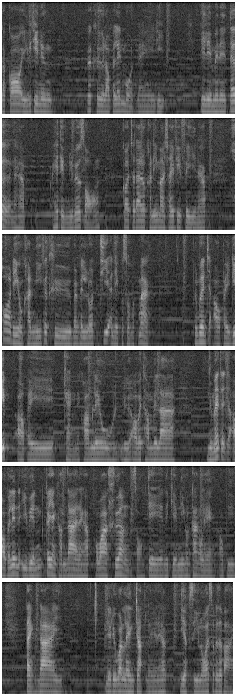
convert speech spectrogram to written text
แล้วก็อีกวิธีหนึ่งก็คือเราไปเล่นโหมดใน The Eliminator นะครับ ให้ถึงเลเวล2ก็จะได้รถคันนี้มาใช้ฟรีๆนะครับ ข้อดีของคันนี้ก็คือมันเป็นรถที่อเนกประสงค์มาก ๆ เพื่อนๆจะเอาไปดิฟ เอาไปแข่งในความเร็ว หรือเอาไปทำเวลา หรือแม้แต่จะเอาไปเล่นในอีเวนต์ก็ยังทำได้นะครับ เพราะว่าเครื่อง 2J ในเกมนี้ค่อนข้างแรง เอาไปแต่งได้ เรียกได้ว่าแรงจัดเลยนะครับ เหยียบ 400 สบาย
